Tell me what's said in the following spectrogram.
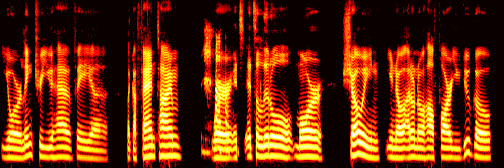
your link tree you have a uh like a fan time where it's it's a little more showing you know i don't know how far you do go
